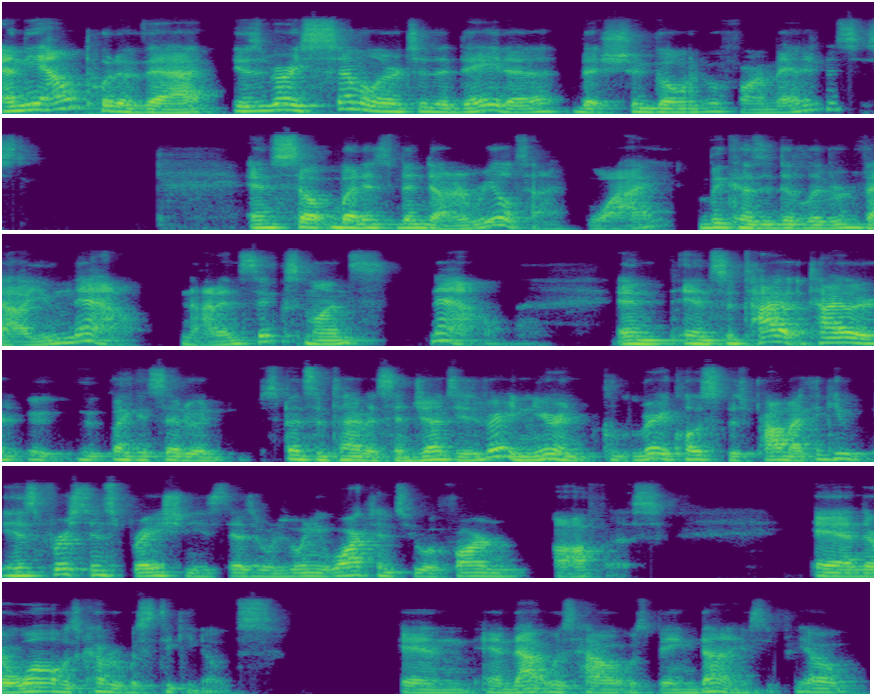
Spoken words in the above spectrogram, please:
And the output of that is very similar to the data that should go into a farm management system. And so, but it's been done in real time. Why? Because it delivered value now, not in six months, now. And and so Tyler, Tyler, like I said, would spend some time at Syngenta, he's very near and very close to this problem. I think he, his first inspiration, he says, was when he walked into a farm office, and their wall was covered with sticky notes, and and that was how it was being done. He said, you know,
